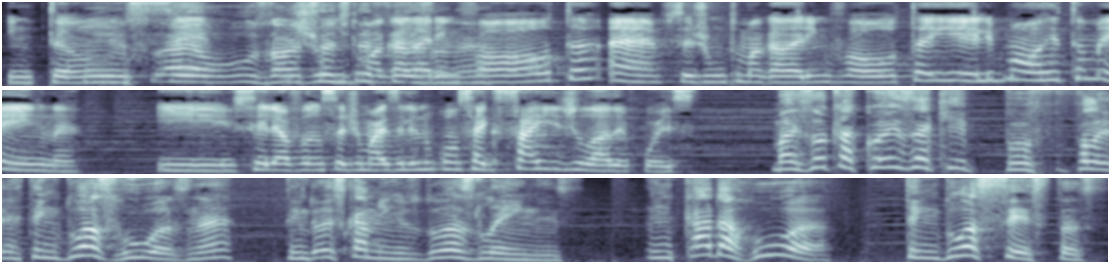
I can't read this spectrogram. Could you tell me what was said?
Então, Isso, você é, é de junta uma defesa, galera né? em volta. É, você junta uma galera em volta e ele morre também, né? E se ele avança demais, ele não consegue sair de lá depois. Mas outra coisa é que, eu falei, né, tem duas ruas, né? Tem dois caminhos, duas lanes. Em cada rua tem duas cestas.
